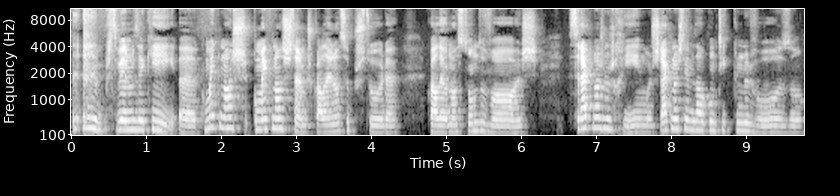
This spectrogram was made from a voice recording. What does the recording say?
percebermos aqui uh, como, é que nós, como é que nós estamos, qual é a nossa postura, qual é o nosso tom de voz, Será que nós nos rimos? Será que nós temos algum tico nervoso?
